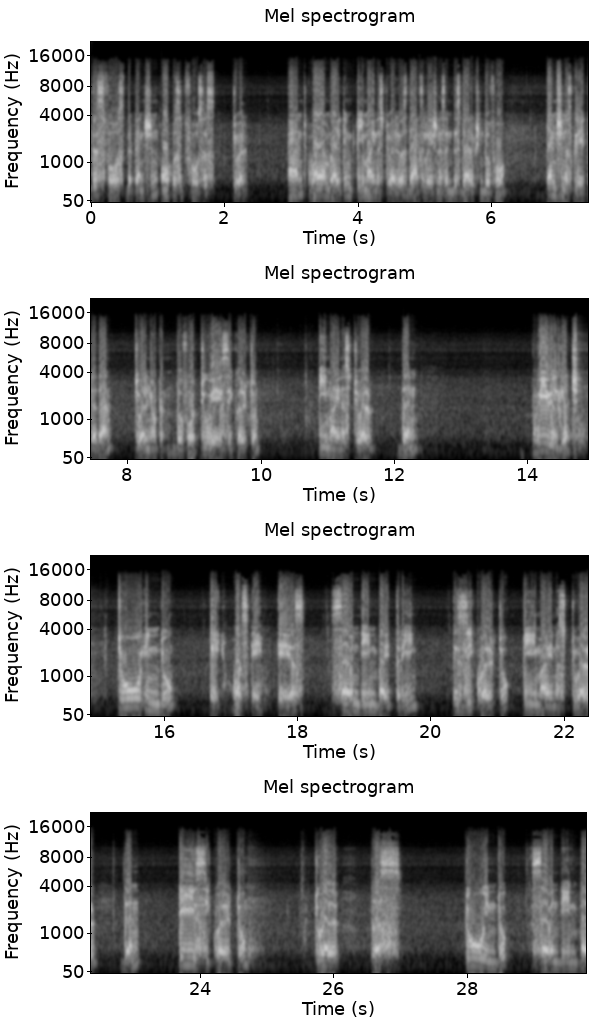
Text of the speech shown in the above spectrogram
this force the tension opposite force is 12 and why I am writing t minus 12 is the acceleration is in this direction therefore tension is greater than 12 newton. Therefore 2a is equal to t minus 12 then we will get 2 into a. What's a? A is 17 by 3 is equal to t minus 12 then t is equal to 12 plus 2 into 17 by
